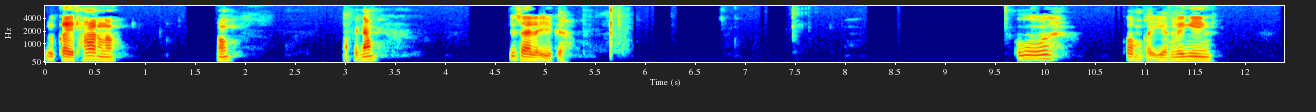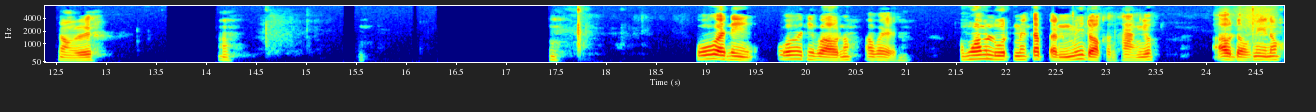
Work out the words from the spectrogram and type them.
อยู่ไกลทางเนาะเอาเอาไปน้ำยู่ใส่อะอีกอะ โอ้ยกล่องกระเอียงเลยงิงน้องเลยเอาอืมโอ้อันนี้ โอ้อันนี้เอาเนาะเอาไว้หัวมันรุดไหมกับ อันมีดอกข้างๆอยู่ เอาดอกนี้เนาะ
